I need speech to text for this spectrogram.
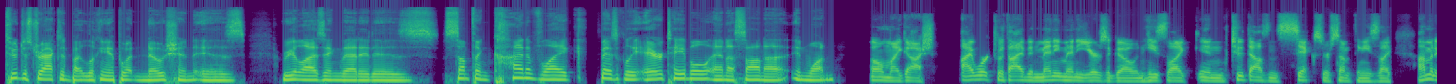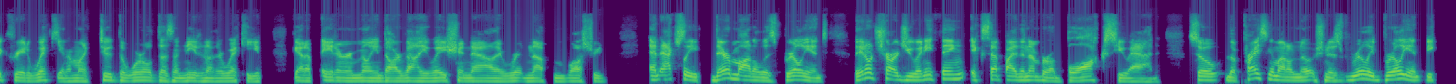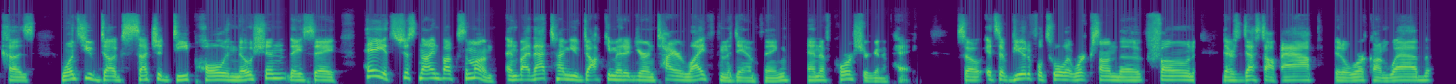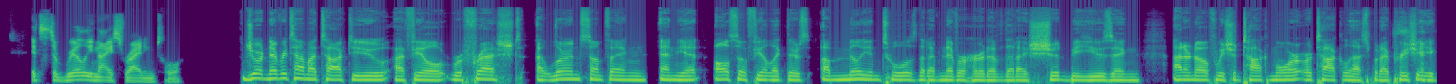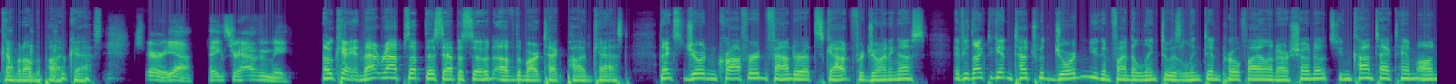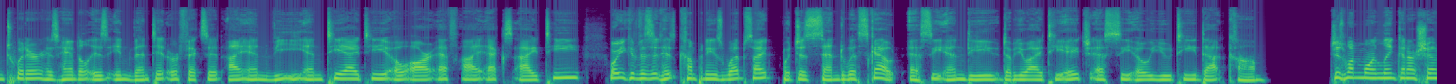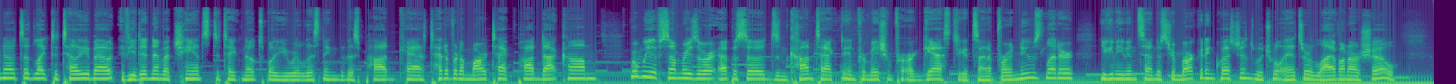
Too distracted by looking at what Notion is, realizing that it is something kind of like basically Airtable and Asana in one. Oh my gosh. I worked with Ivan many, many years ago, and he's like in 2006 or something. He's like, I'm going to create a wiki. And I'm like, dude, the world doesn't need another wiki. Got a $800 million valuation now. They're written up in Wall Street and actually, their model is brilliant. They don't charge you anything except by the number of blocks you add. So the pricing model Notion is really brilliant because once you've dug such a deep hole in Notion, they say, hey, it's just nine bucks a month. And by that time, you've documented your entire life in the damn thing. And of course, you're going to pay. So it's a beautiful tool. It works on the phone. There's desktop app. It'll work on web. It's a really nice writing tool. Jordan, every time I talk to you, I feel refreshed. I learned something, and yet also feel like there's a million tools that I've never heard of that I should be using. I don't know if we should talk more or talk less, but I appreciate you coming on the podcast. Sure. Yeah. Thanks for having me. Okay. And that wraps up this episode of the Martech podcast. Thanks to Jordan Crawford, founder at Scout, for joining us. If you'd like to get in touch with Jordan, you can find a link to his LinkedIn profile in our show notes. You can contact him on Twitter. His handle is Invent It or Fix It, I N V E N T I T O R F I X I T. Or you can visit his company's website, which is Send with Scout, S E N D W I T H S C O U T dot com. Just one more link in our show notes I'd like to tell you about. If you didn't have a chance to take notes while you were listening to this podcast, head over to martechpod.com where we have summaries of our episodes and contact information for our guests. You can sign up for a newsletter. You can even send us your marketing questions, which we'll answer live on our show.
